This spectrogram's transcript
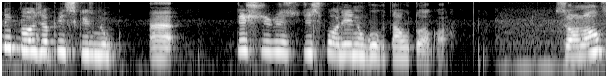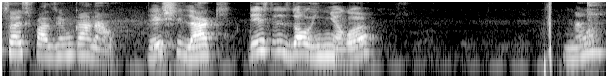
Depois eu pesquiso no. Ah, deixa eu disponível no Google Tradutor agora. Só não sei se fazer um canal. Deixa o like, deixa o joinha agora. Não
